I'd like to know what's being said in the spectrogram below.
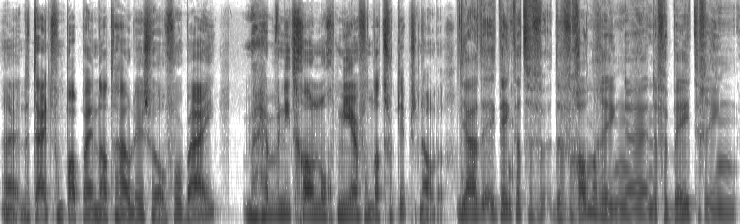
De tijd van papa en nat houden is wel voorbij. Maar hebben we niet gewoon nog meer van dat soort tips nodig? Ja, ik denk dat de, de verandering en de verbetering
